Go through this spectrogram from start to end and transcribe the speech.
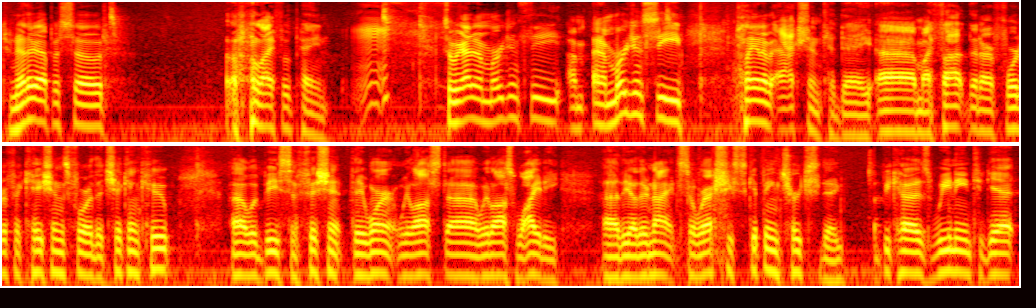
to another episode of Life of Payne. So we got an emergency, um, an emergency plan of action today. Um, I thought that our fortifications for the chicken coop uh, would be sufficient. They weren't. We lost, uh, we lost Whitey uh, the other night, so we're actually skipping church today because we need to get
